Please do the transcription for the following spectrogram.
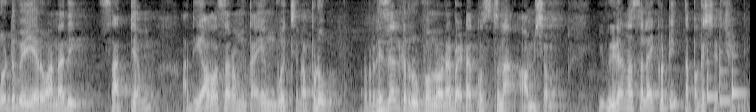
ఓటు వేయరు అన్నది సత్యం. అది అవసరం టైం వచ్చినప్పుడు రిజల్ట్ రూపంలోనే బయటకు వస్తున్న అంశం. ఈ వీడియోని అసలు కొట్టి తప్పక షేర్ చేయండి.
